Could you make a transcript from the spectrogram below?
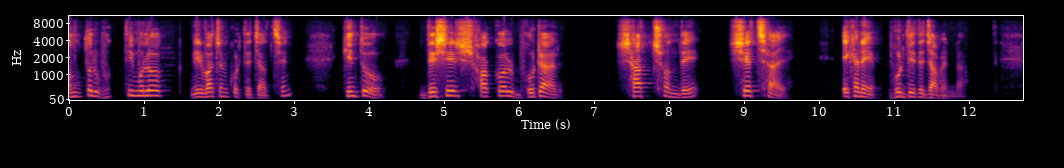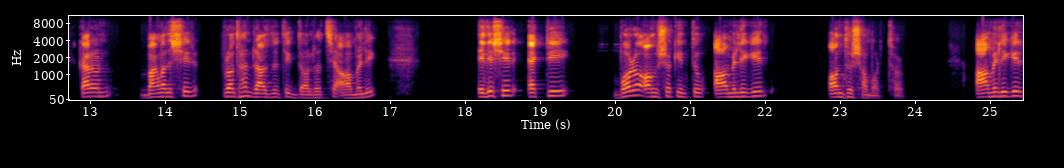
অন্তর্ভুক্তিমূলক নির্বাচন করতে চাচ্ছেন, কিন্তু দেশের সকল ভোটার স্বাচ্ছন্দ্যে স্বেচ্ছায় এখানে ভোট দিতে যাবেন না। কারণ বাংলাদেশের প্রধান রাজনৈতিক দল হচ্ছে আওয়ামী লীগ। এদেশের একটি বড় অংশ কিন্তু আওয়ামী লীগের অন্ধ সমর্থক আওয়ামী লীগের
